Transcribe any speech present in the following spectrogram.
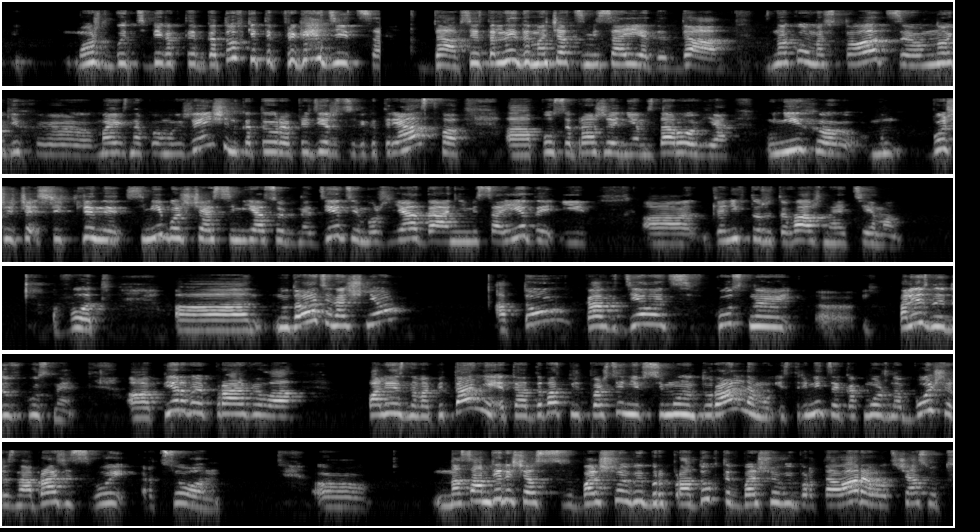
может быть, тебе как-то в готовке это пригодится. Да, все остальные домочадцы мясоеды, да. Знакомая ситуация у многих э, моих знакомых женщин, которые придерживаются вегетарианства э, по соображениям здоровья, у них э, большая часть, члены семьи, большая часть семьи, особенно дети, мужья, да, они мясоеды, и э, для них тоже это важная тема. Вот. Э, ну, давайте начнем о том, как делать вкусную, э, полезную еду вкусной. А, первое правило полезного питания – это отдавать предпочтение всему натуральному и стремиться как можно больше разнообразить свой рацион. Э, на самом деле сейчас большой выбор продуктов, большой выбор товара. Вот сейчас вот,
